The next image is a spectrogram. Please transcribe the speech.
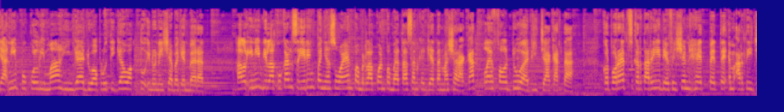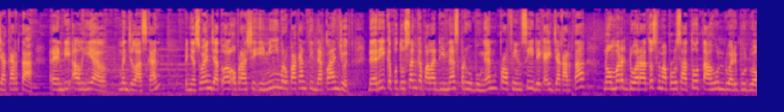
yakni pukul 5 hingga 23 waktu Indonesia bagian Barat. Hal ini dilakukan seiring penyesuaian pemberlakuan pembatasan kegiatan masyarakat level 2 di Jakarta. Corporate Secretary Division Head PT MRT Jakarta, Randy Alhial, menjelaskan, Penyesuaian jadwal operasi ini merupakan tindak lanjut dari keputusan Kepala Dinas Perhubungan Provinsi DKI Jakarta nomor 251 tahun 2022.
